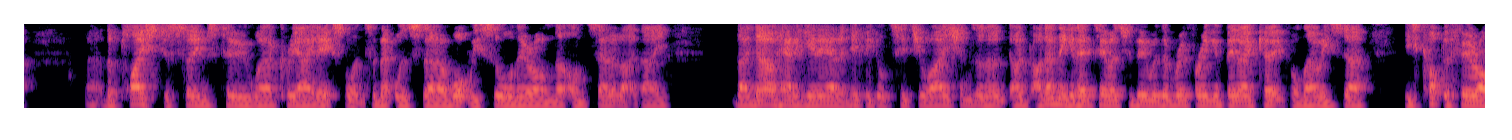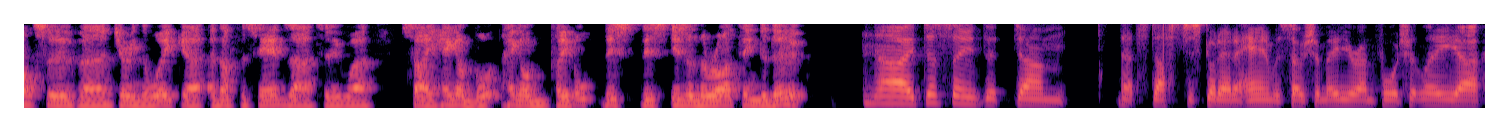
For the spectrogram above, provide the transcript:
uh, the place just seems to create excellence, and that was what we saw there on on Saturday. They they know how to get out of difficult situations, and I, I don't think it had too much to do with the refereeing of Ben O'Keefe, although he's uh, he's copped a fair old serve uh, during the week, uh, enough for Sanzar to uh, say, "Hang on, hang on, people, this this isn't the right thing to do." No, it does seem that um, that stuff's just got out of hand with social media. Unfortunately, uh,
